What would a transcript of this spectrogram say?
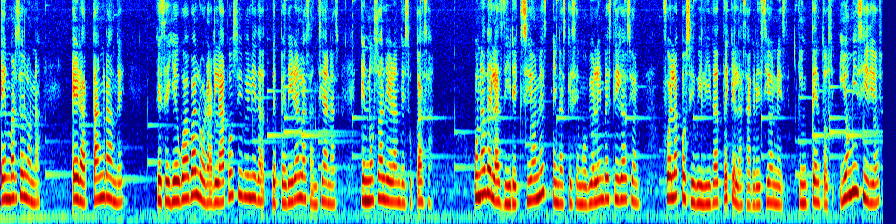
en Barcelona, era tan grande que se llegó a valorar la posibilidad de pedir a las ancianas que no salieran de su casa. Una de las direcciones en las que se movió la investigación fue la posibilidad de que las agresiones, intentos y homicidios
